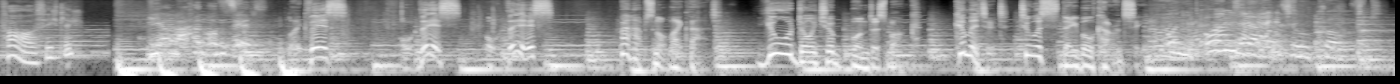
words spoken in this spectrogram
Voraussichtlich. Wir machen uns fit. Like this, or this, or this. Perhaps not like that. Your Deutsche Bundesbank, committed to a stable currency. Und unsere Zukunft.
